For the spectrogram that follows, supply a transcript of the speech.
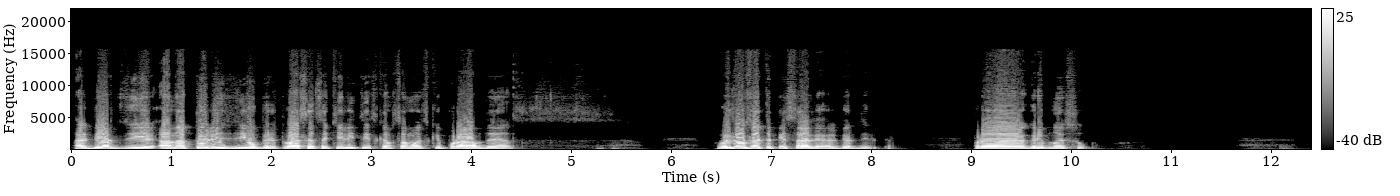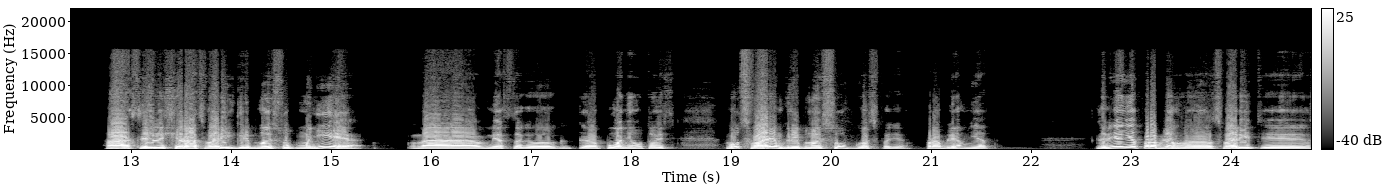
Альберт Зиль, Анатолий Зилберт, ваши сателлиты из «Комсомольской правды». Вы же уже это писали, Альберт Зильберт, про грибной суп. А, следующий раз варить грибной суп мне на вместо э, понял, то есть, ну, сварим грибной суп, господи, проблем нет. Для меня нет проблем э, сварить э,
